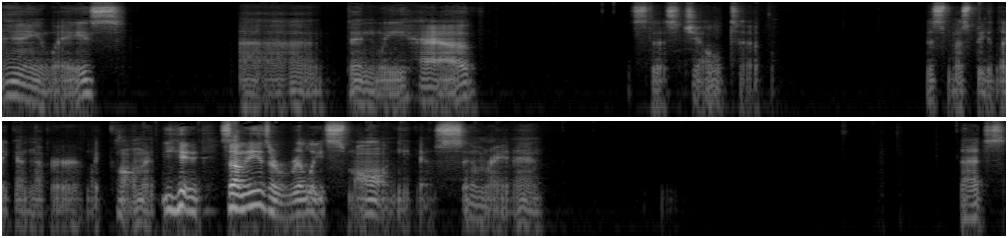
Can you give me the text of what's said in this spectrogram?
Anyways, uh. Then we have, what's this, gel tip. This must be like another like comment. Some of these are really small and you can zoom right in. That's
